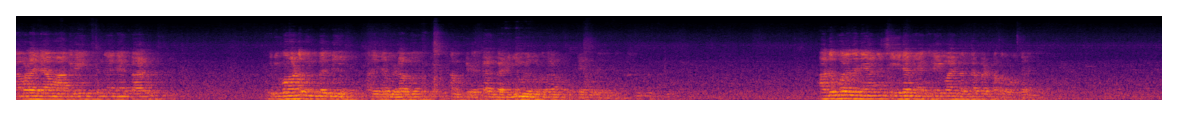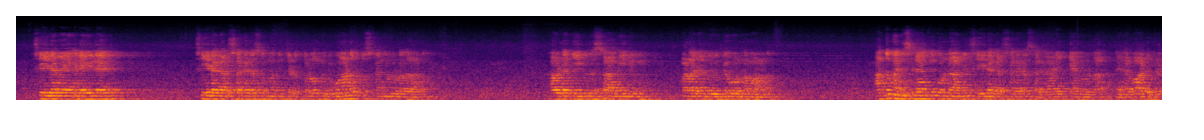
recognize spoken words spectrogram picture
നമ്മളെല്ലാം ആഗ്രഹിക്കുന്നതിനേക്കാൾ ഒരുപാട് മുൻപന്തിയിൽ അതിന്റെ വിളവ് നമുക്ക് എടുക്കാൻ കഴിഞ്ഞു എന്നുള്ളതാണ് പ്രത്യേകത അതുപോലെ തന്നെയാണ് ക്ഷീരമേഖലയുമായി ബന്ധപ്പെട്ട പ്രവർത്തനം. ക്ഷീരമേഖലയിലെ ക്ഷീര കർഷകരെ സംബന്ധിച്ചിടത്തോളം ഒരുപാട് പ്രശ്നങ്ങളുള്ളതാണ്. അവരുടെ ജീവിത സാഹചര്യം വളരെ ദുരിതപൂർണമാണ്. അത് മനസ്സിലാക്കിക്കൊണ്ടാണ് ക്ഷീര കർഷകരെ സഹായിക്കാനുള്ള നിലപാടുകൾ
